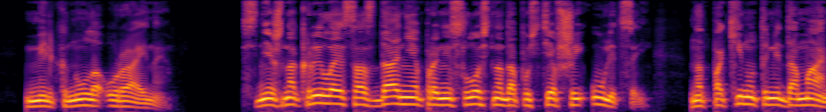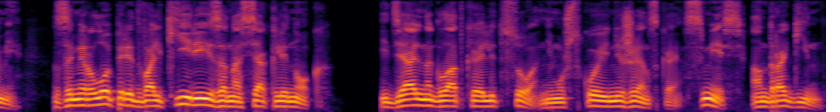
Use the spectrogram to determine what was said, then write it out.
— мелькнуло у Райны. Снежнокрылое создание пронеслось над опустевшей улицей, над покинутыми домами, замерло перед Валькирией, занося клинок. Идеально гладкое лицо, не мужское и не женское, смесь, андрогин.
